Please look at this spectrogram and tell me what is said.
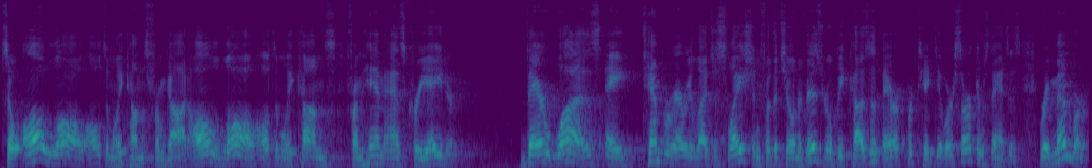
So, all law ultimately comes from God, all law ultimately comes from Him as creator. There was a temporary legislation for the children of Israel because of their particular circumstances. Remember,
